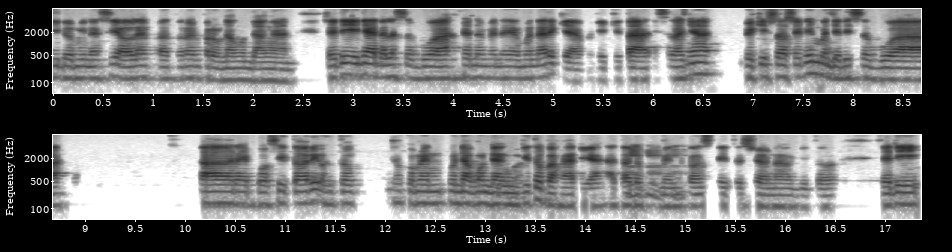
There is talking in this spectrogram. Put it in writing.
didominasi oleh peraturan perundang-undangan. Jadi ini adalah sebuah fenomena yang menarik ya bagi kita. Istilahnya Wikisource ini menjadi sebuah uh, repositori untuk dokumen undang-undang gitu Bang Hadi ya atau mm-hmm. dokumen konstitusional gitu. Jadi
